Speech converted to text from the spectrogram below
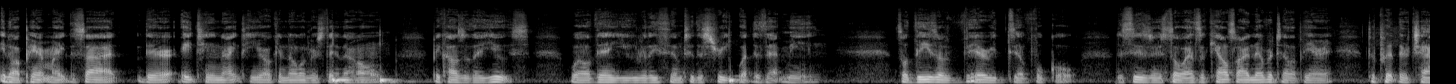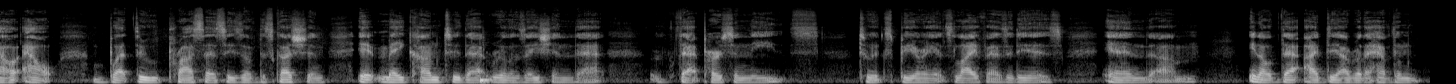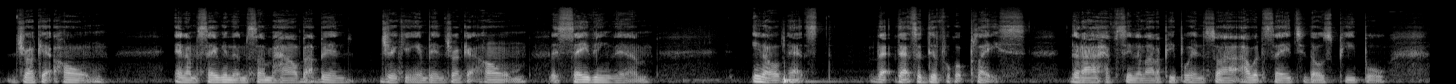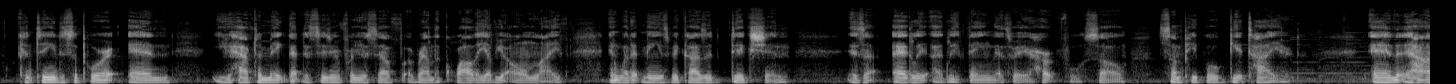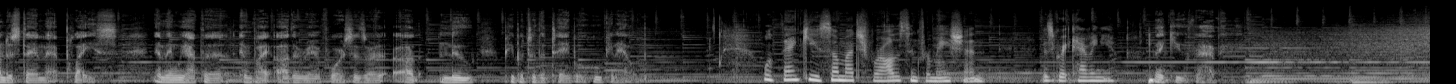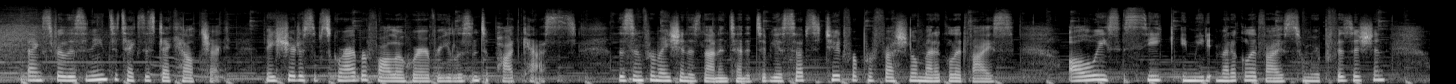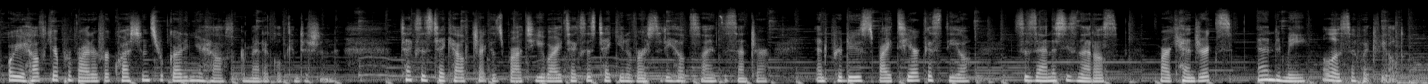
you know, a parent might decide their 18, 19 year old can no longer stay in their home because of their use well, then you release them to the street. What does that mean? So these are very difficult decisions. So as a counselor, I never tell a parent to put their child out, but through processes of discussion, it may come to that realization that that person needs to experience life as it is. And, um, you know, that idea, I'd rather have them drunk at home and I'm saving them somehow by being drinking and being drunk at home is saving them you know that's that that's a difficult place that I have seen a lot of people in. So I, I would say to those people, continue to support and you have to make that decision for yourself around the quality of your own life and what it means because addiction is an ugly, ugly thing that's very hurtful. So some people get tired. And I understand that place. And then we have to invite other reinforcers or uh, new people to the table who can help. Well, thank you so much for all this information. It was great having you. Thank you for having me. Thanks for listening to Texas Tech Health Check. Make sure to subscribe or follow wherever you listen to podcasts. This information is not intended to be a substitute for professional medical advice. Always seek immediate medical advice from your physician or your healthcare provider for questions regarding your health or medical condition. Texas Tech Health Check is brought to you by Texas Tech University Health Sciences Center and produced by Tierra Castillo, Susanna Cisneros, Mark Hendricks, and me, Melissa Whitfield.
